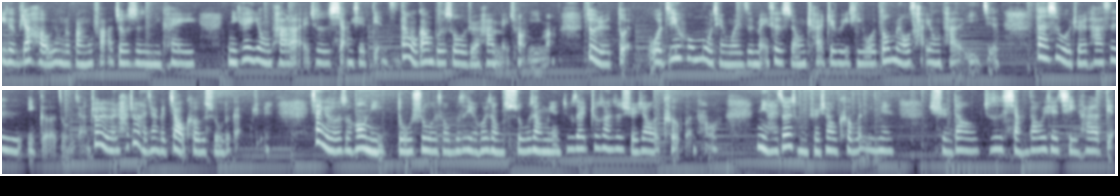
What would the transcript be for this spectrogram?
一个比较好用的方法就是，你可以，你可以用它来就是想一些点子。但我刚刚不是说我觉得它没创意吗？就我觉得对，我几乎目前为止每次使用 ChatGPT，我都没有采用它的意见。但是我觉得它是一个怎么讲？就有人它就很像个教科书的感觉。像有的时候你读书的时候，不是也会从书上面，就在就算是学校的课本好了，你还是会从学校课本里面学到，就是想到一些其他的点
